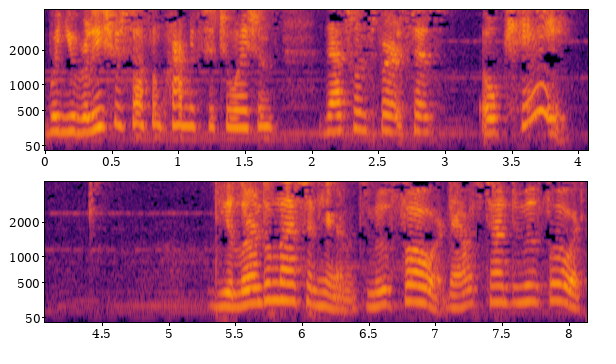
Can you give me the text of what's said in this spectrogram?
when you release yourself from karmic situations, that's when Spirit says, okay, you learned a lesson here. Let's move forward. Now it's time to move forward.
